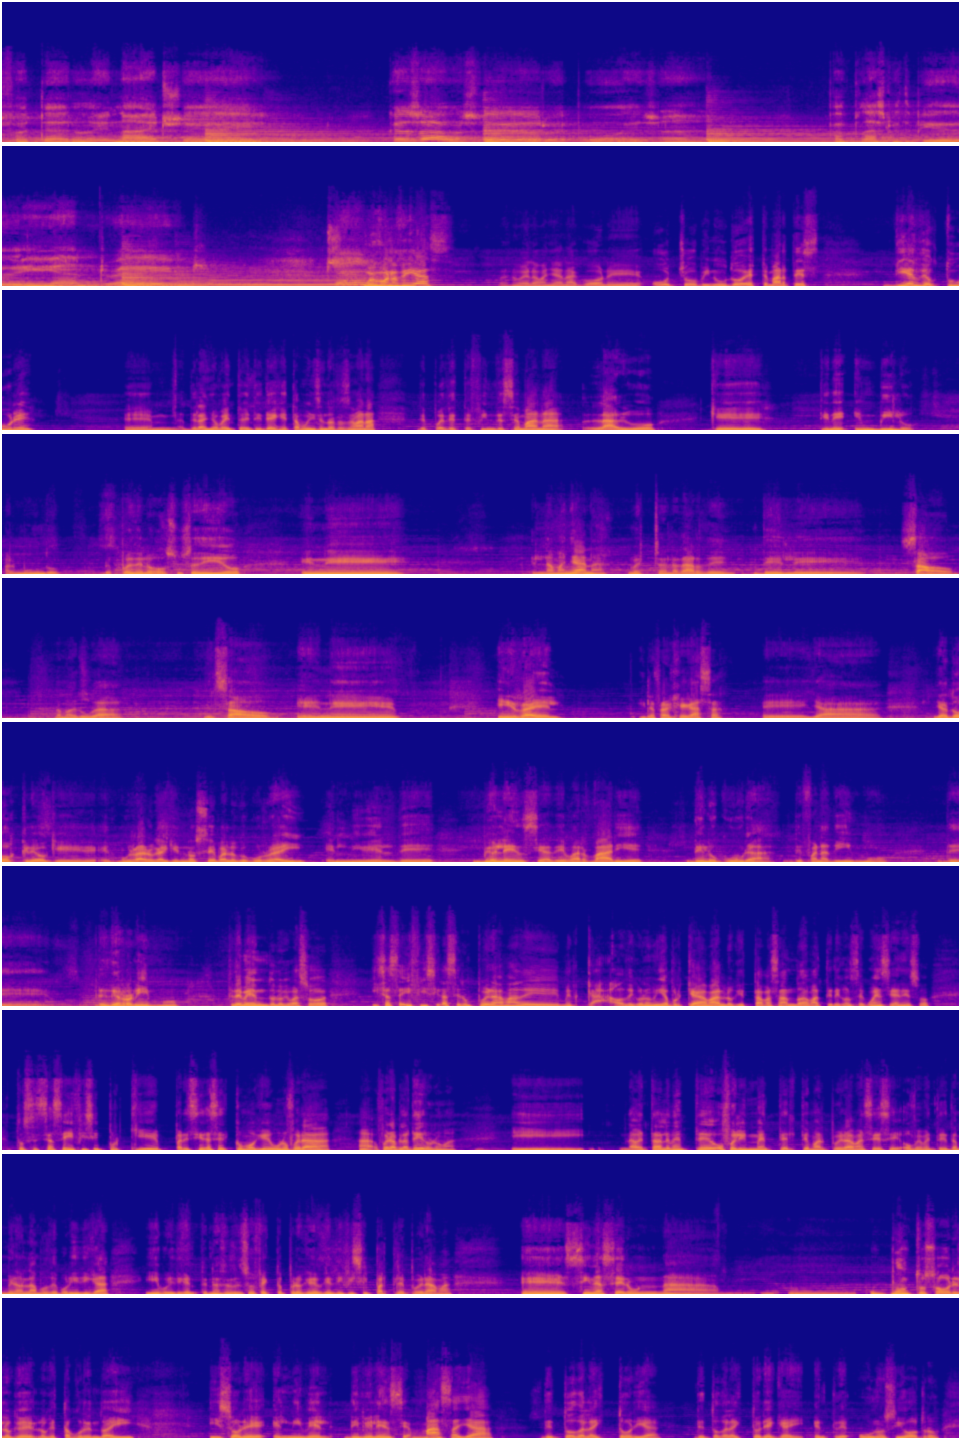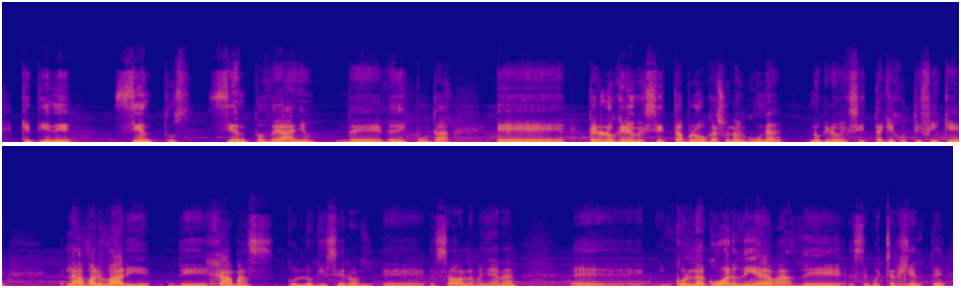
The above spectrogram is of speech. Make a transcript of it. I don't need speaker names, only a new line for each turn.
for deadly nightshade. I was filled with poison, but blessed with beauty and rage.
Muy buenos días, las 9 de la mañana con 8 minutos este martes 10 de octubre eh, del año 2023 que estamos iniciando esta semana, después de este fin de semana largo que tiene en vilo al mundo, después de lo sucedido en, eh, en la mañana nuestra, la tarde del eh, sábado, la madrugada del sábado en, eh, en Israel y la Franja de Gaza. Ya, ya todos creo que es muy raro que alguien no sepa lo que ocurre ahí, el nivel de violencia, de barbarie, de locura, de fanatismo, de, de terrorismo. Tremendo lo que pasó. Y se hace difícil hacer un programa de mercado, de economía, porque además lo que está pasando además tiene consecuencias en eso. Entonces se hace difícil porque pareciera ser como que uno fuera, ah, fuera platero nomás. Y lamentablemente o felizmente el tema del programa es ese. Obviamente que también hablamos de política y de política internacional de sus efectos, pero creo que es difícil partir el programa eh, sin hacer una, un, un punto sobre lo que, lo que está ocurriendo ahí y sobre el nivel de violencia, más allá de toda la historia, de toda la historia que hay entre unos y otros, que tiene cientos, cientos de años de, disputa, eh, pero no creo que exista provocación alguna, no creo que exista que justifique la barbarie de Hamas con lo que hicieron eh, el sábado en la mañana, eh, con la cobardía además de secuestrar gente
